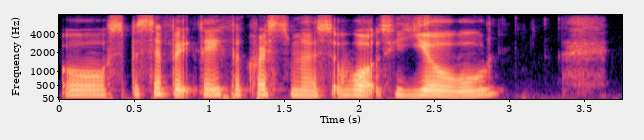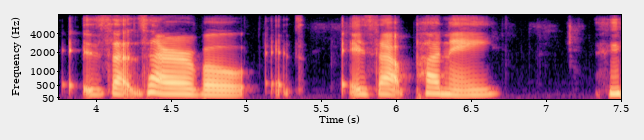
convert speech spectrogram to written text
or specifically for Christmas, what's Yule. Is that terrible? It's, is that punny?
